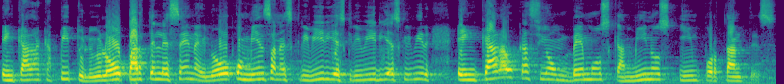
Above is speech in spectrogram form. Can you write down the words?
en cada capítulo y luego parten la escena y luego comienzan a escribir y escribir y escribir. En cada ocasión vemos caminos importantes.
